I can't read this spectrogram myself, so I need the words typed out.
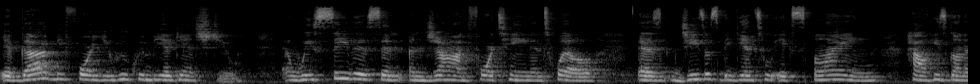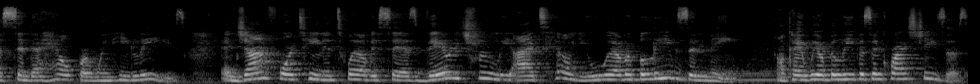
If God be for you, who can be against you? And we see this in, in John 14 and 12 as Jesus began to explain how he's going to send a helper when he leaves. In John 14 and 12, it says, Very truly I tell you, whoever believes in me, okay, we are believers in Christ Jesus.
